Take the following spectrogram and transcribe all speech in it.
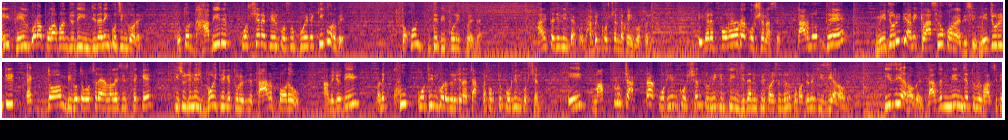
এই ফেল করা পোলাপান যদি ইঞ্জিনিয়ারিং কোচিং করে, ও তো ঢাবির কোশ্চেনে ফেল করছ বুয়েটে কি করবে? তখন হিতে বিপরীত হয়ে যায়। আরেকটা জিনিস দেখো, ঢাবির কোশ্চেন দেখো এই বছরে। এখানে পনেরোটা কোশ্চেন আছে। তার মধ্যে মেজরিটি আমি ক্লাসেও করাই দিছি। মেজরিটি একদম বিগত বছরের অ্যানালাইসিস থেকে কিছু জিনিস বই থেকে তুলে দিয়েছে। তারপরেও আমি যদি মানে খুব কঠিন করে ধরেছি না, চারটা সবচেয়ে কঠিন কোশ্চেন এই মাত্র চারটা কঠিন কোশ্চেন তুমি কিন্তু ইঞ্জিনিয়ারিং প্রিপারেশন দিলে তোমার জন্য ইজিয়ার হবে। ইজিয়ার হবে। ডাজেন্ট মিন যে তুমি ভার্সিটি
